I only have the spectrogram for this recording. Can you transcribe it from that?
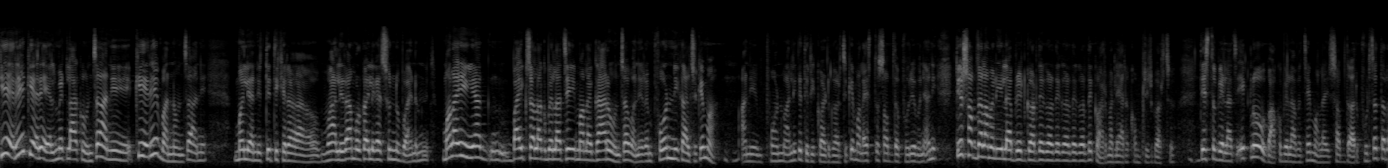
के अरे के अरे हेलमेट लगाएको हुन्छ अनि के अरे भन्नुहुन्छ अनि मैले अनि त्यतिखेर उहाँले राम्रो कहिलेकाहीँ सुन्नु भएन भने मलाई यहाँ बाइक चलाएको बेला चाहिँ मलाई गाह्रो हुन्छ भनेर फोन निकाल्छु कि म? अनि फोनमा अलिकति रेकर्ड गर्छु कि मलाई यस्तो शब्द फुऱ्यो भने अनि त्यो शब्दलाई मैले इलाबरेट गर्दै गर्दै गर्दै गर्दै घरमा ल्याएर कम्प्लिट गर्छु। त्यस्तो बेला चाहिँ एक्लो भएको बेलामा चाहिँ मलाई शब्दहरू फुट्छ तर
